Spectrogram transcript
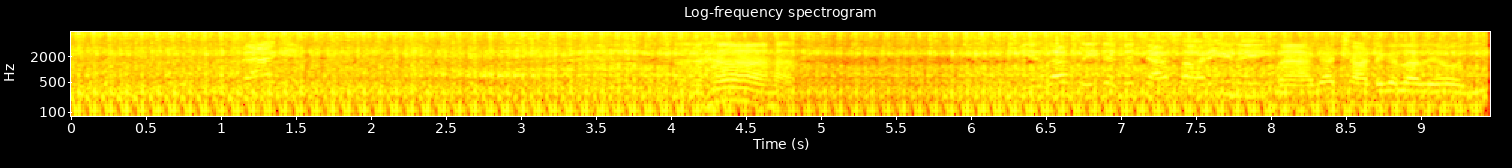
ਬਹਿ ਗਏ ਹਾਂ ਇਹਦਾ ਸਹੀ ਦੱਸੋ ਚਾਹ ਸਾਰੀ ਕਿ ਨਹੀਂ ਮੈਂ ਕਿਹਾ ਛੱਡ ਕੇ ਲਾ ਦਿਓ ਜੀ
